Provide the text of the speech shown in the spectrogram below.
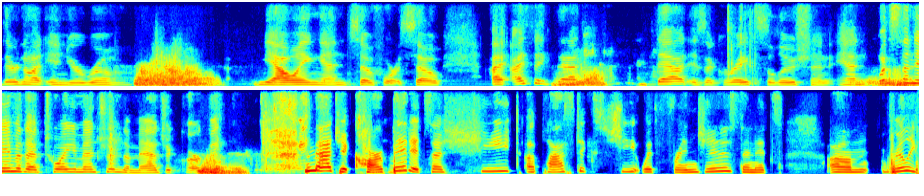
they're not in your room meowing and so forth. So i, I think that that is a great solution. And what's the name of that toy you mentioned? The magic carpet magic mm-hmm. carpet. It's a sheet, a plastic sheet with fringes, and it's um, really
